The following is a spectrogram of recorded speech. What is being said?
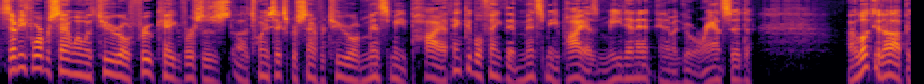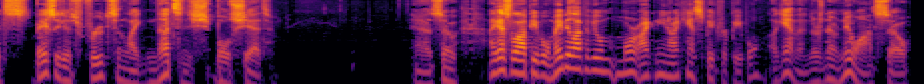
74% went with two year old fruitcake versus uh, 26% for two year old mincemeat pie. I think people think that mincemeat pie has meat in it and it would go rancid. I looked it up. It's basically just fruits and like nuts and sh- bullshit. Uh, so I guess a lot of people, maybe a lot of people more, I you know, I can't speak for people. Again, there's no nuance. So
